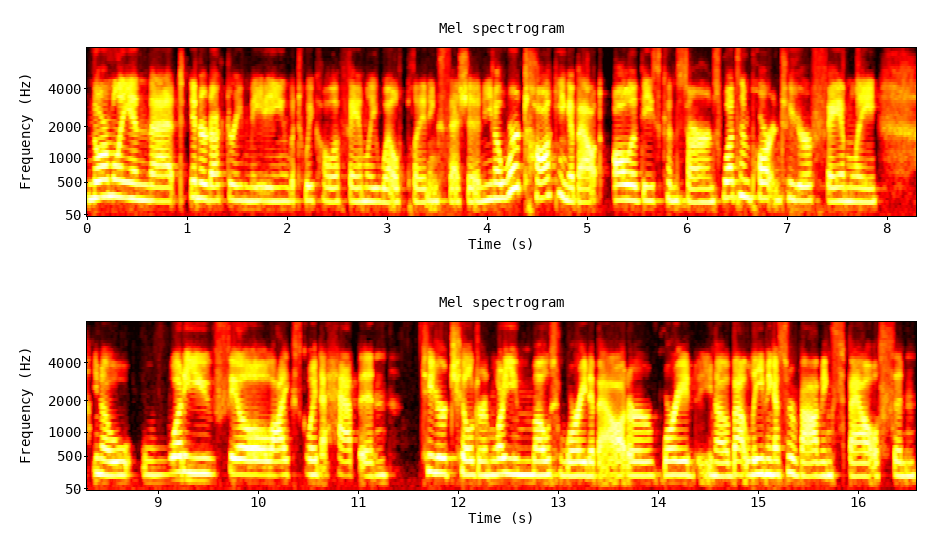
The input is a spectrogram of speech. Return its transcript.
normally in that introductory meeting, which we call a family wealth planning session, you know, we're talking about all of these concerns. What's important to your family? You know, what do you feel like is going to happen to your children what are you most worried about or worried you know about leaving a surviving spouse and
